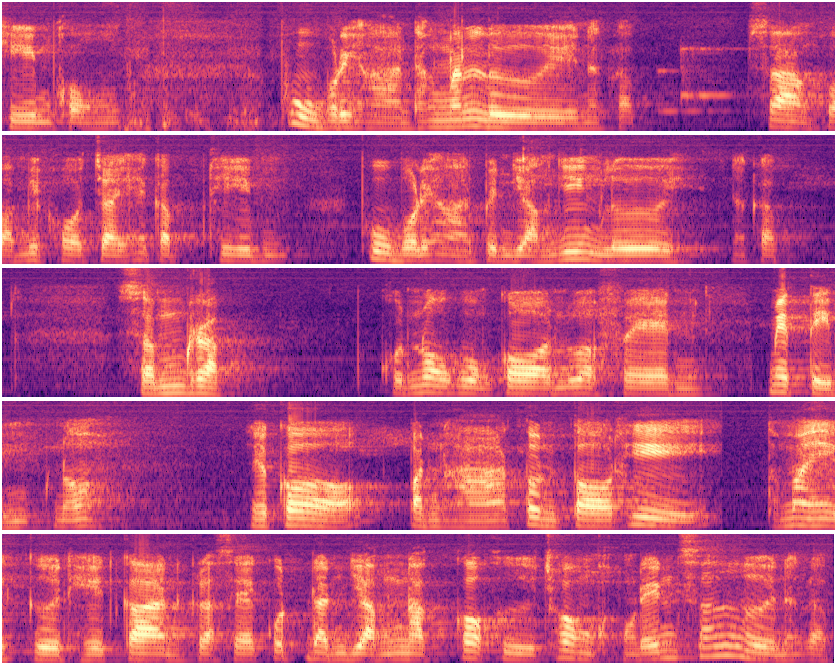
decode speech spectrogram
ทีมของผู้บริหารทั้งนั้นเลยนะครับ สร้างความไม่พอใจให้กับทีมผู้บริหารเป็นอย่างยิ่งเลยนะครับสำหรับคนนอกวงกรหรือว่าแฟนแม่ติ๋มเนาะแล้วก็ปัญหาต้นตอที่ทำให้เกิดเหตุการณ์กระแสกดดันอย่างหนักก็คือช่องของแดนเซอร์นะครับ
